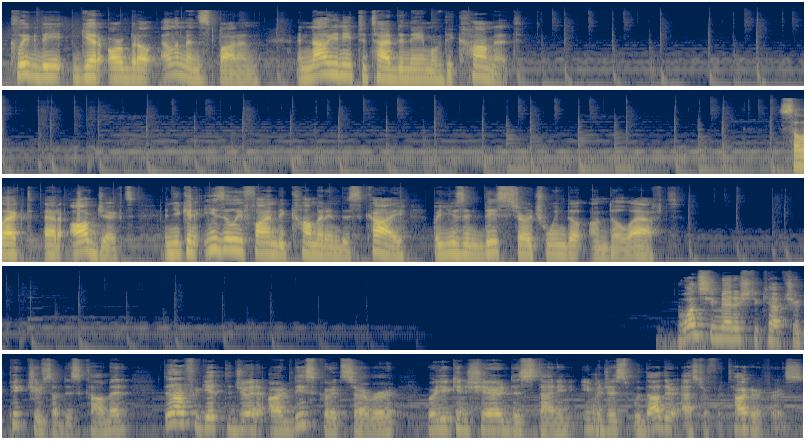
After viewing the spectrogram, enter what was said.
Click the Get Orbital Elements button and now you need to type the name of the comet. Select Add Object and you can easily find the comet in the sky by using this search window on the left. Once you manage to capture pictures of this comet, do not forget to join our Discord server where you can share these stunning images with other astrophotographers.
